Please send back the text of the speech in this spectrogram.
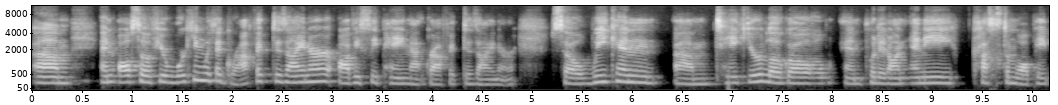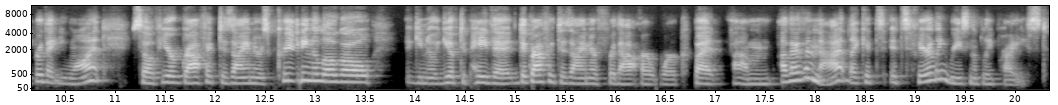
Um, and also, if you're working with a graphic designer, obviously paying that graphic designer. So we can um, take your logo and put it on any custom wallpaper that you want. So if your graphic designer is creating a logo, you know you have to pay the the graphic designer for that artwork. But um, other than that, like it's it's fairly reasonably priced.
